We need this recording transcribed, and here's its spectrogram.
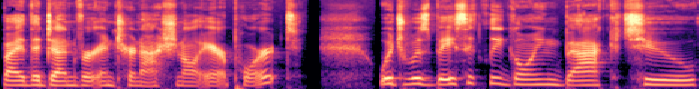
by the Denver International Airport, which was basically going back to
